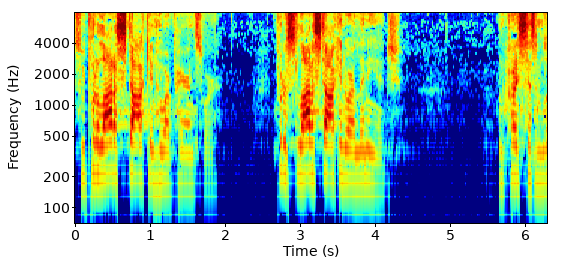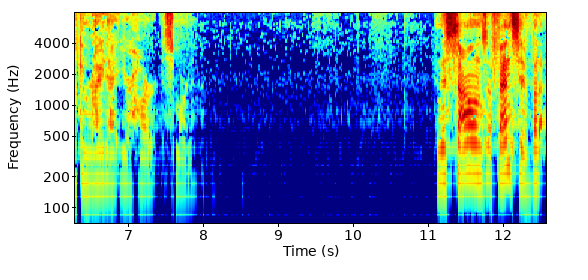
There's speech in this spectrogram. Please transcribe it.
So we put a lot of stock in who our parents were, put a lot of stock into our lineage. When Christ says, I'm looking right at your heart this morning. And this sounds offensive, but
